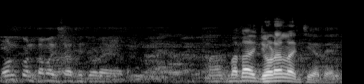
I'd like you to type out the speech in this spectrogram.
કોણ કોણ તમારી સાથે જોડાયા બધા જોડાયેલા જ છે અત્યારે.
